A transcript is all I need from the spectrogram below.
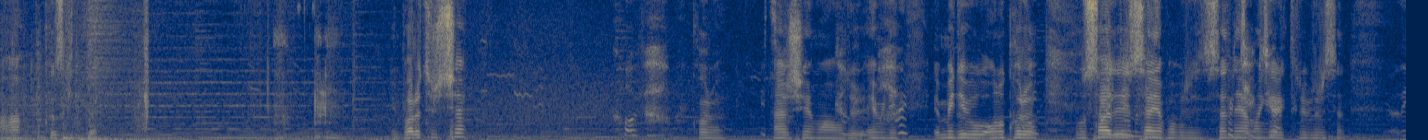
Aha kız gitti. İmparatoriçe. Corvo, Koru. it's Her şey mahvoluyor. coming Emily. bul onu koru. Bunu sadece sen yapabilirsin. Sen ne yapman gerektiğini bilirsin. You're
